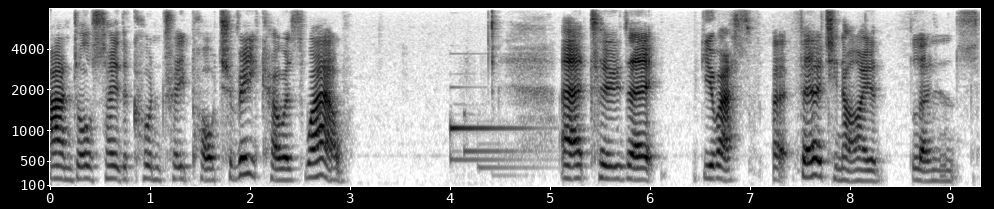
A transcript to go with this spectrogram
and also the country Puerto Rico as well uh, to the US uh, Virgin Islands Lens.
